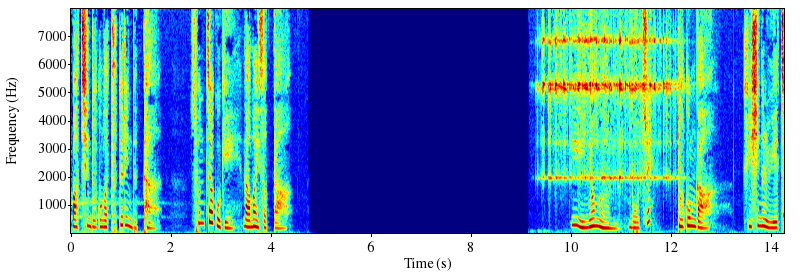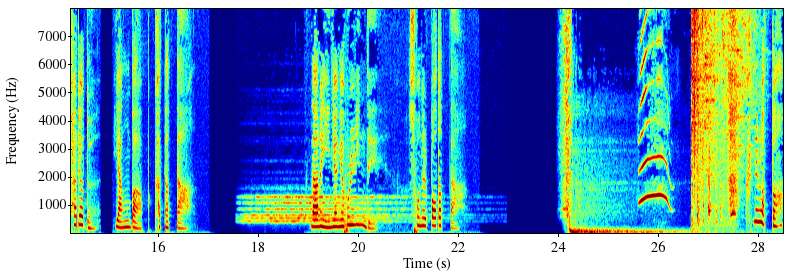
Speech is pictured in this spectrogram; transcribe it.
마치 누군가 두드린 듯한 손자국이 남아 있었다. 이 인형은 뭐지? 누군가 귀신을 위해 차려둔 양밥 같았다. 나는 인형에 홀린 듯 손을 뻗었다. 큰일 났다.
